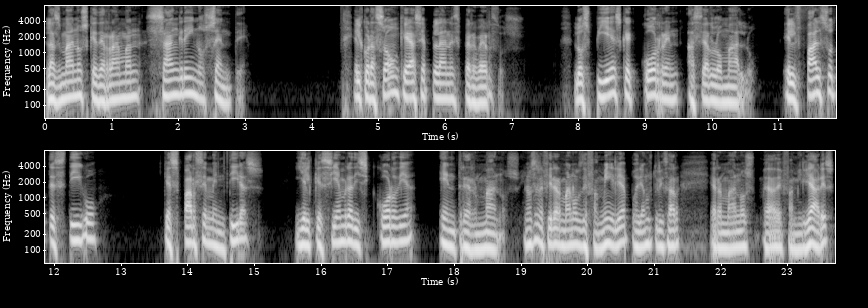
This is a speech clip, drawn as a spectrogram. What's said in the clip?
las manos que derraman sangre inocente, el corazón que hace planes perversos, los pies que corren a hacer lo malo, el falso testigo que esparce mentiras y el que siembra discordia entre hermanos. Y no se refiere a hermanos de familia, podríamos utilizar hermanos de familiares,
